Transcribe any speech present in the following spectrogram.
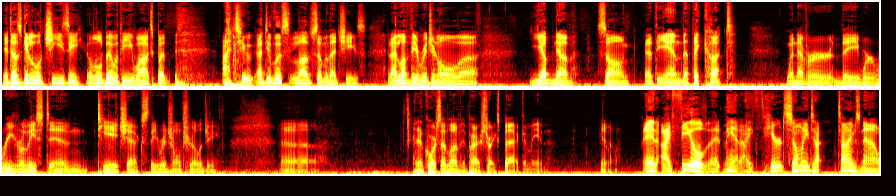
it does get a little cheesy a little bit with the Ewoks. But I do I do love some of that cheese, and I love the original uh, Yub Nub song at the end that they cut whenever they were re-released in THX, the original trilogy. Uh, and of course, I love Empire Strikes Back. I mean, you know, and I feel that man, I hear it so many t- times now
